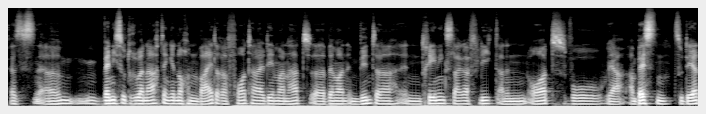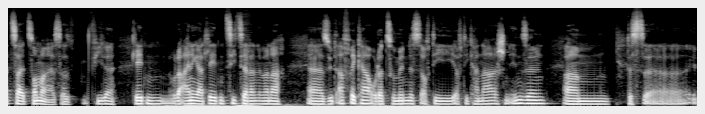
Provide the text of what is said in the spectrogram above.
Das ist, ähm, wenn ich so drüber nachdenke, noch ein weiterer Vorteil, den man hat, äh, wenn man im Winter in ein Trainingslager fliegt, an einen Ort, wo ja am besten zu der Zeit Sommer ist. Also viele Athleten oder einige Athleten zieht es ja dann immer nach äh, Südafrika oder zumindest auf die, auf die Kanarischen Inseln. Ähm, das äh,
